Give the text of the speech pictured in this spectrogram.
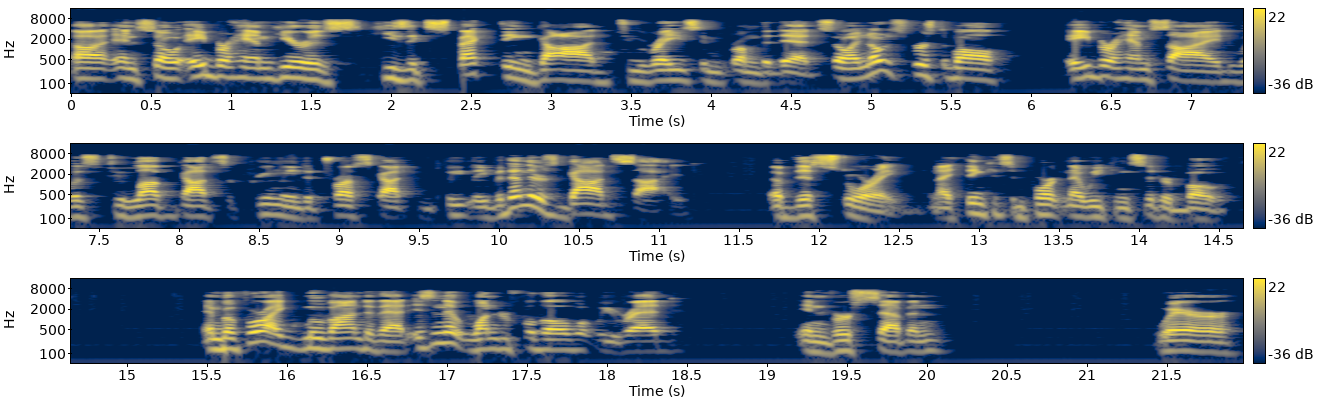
Uh, and so Abraham here is, he's expecting God to raise him from the dead. So I notice, first of all, Abraham's side was to love God supremely and to trust God completely. But then there's God's side. Of this story. And I think it's important that we consider both. And before I move on to that, isn't it wonderful, though, what we read in verse 7, where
